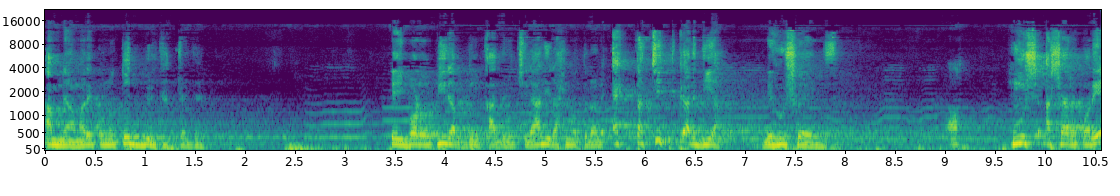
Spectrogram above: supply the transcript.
আপনি আমারে কোনো তদবির থাকতে দেন এই বড় পীর আব্দুল কাদের চিলানি রহমতুল্লাহ একটা চিৎকার দিয়া বেহুশ হয়ে গেছে। হুঁশ আসার পরে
